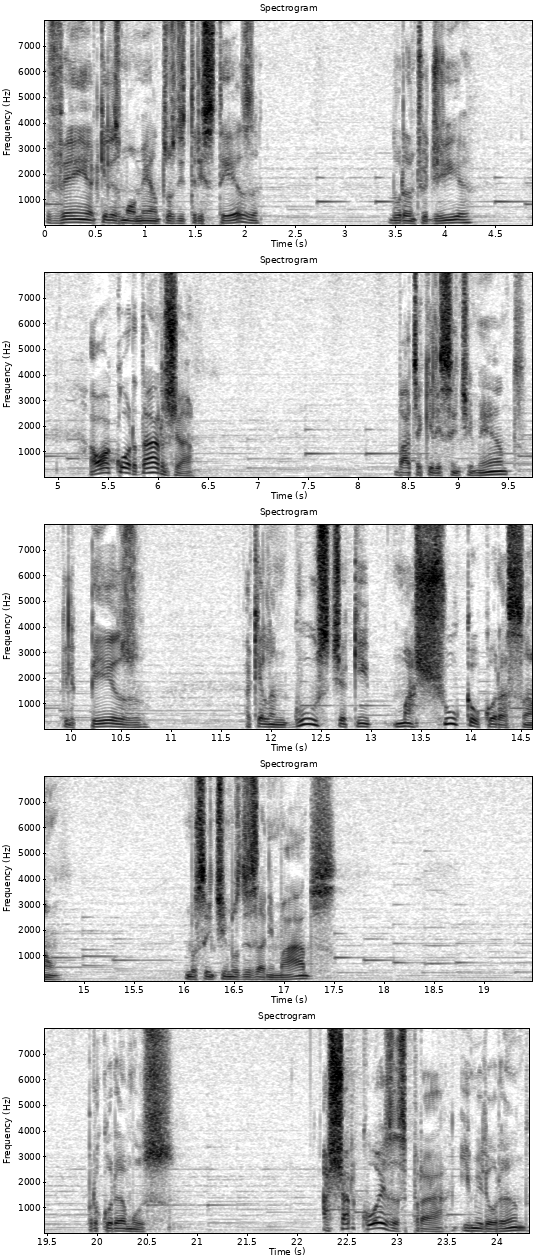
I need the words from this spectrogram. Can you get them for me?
Vem aqueles momentos de tristeza durante o dia. Ao acordar já, bate aquele sentimento, aquele peso, aquela angústia que machuca o coração. Nos sentimos desanimados, procuramos achar coisas para ir melhorando,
